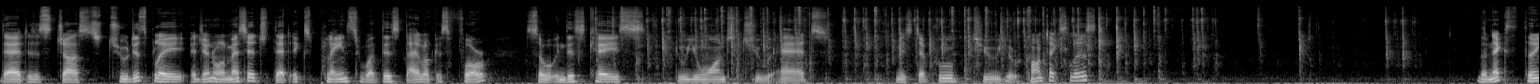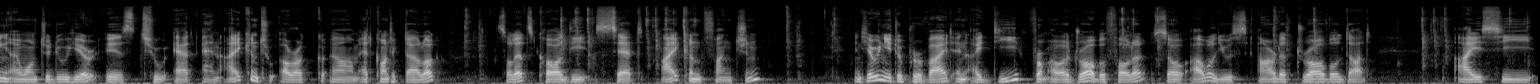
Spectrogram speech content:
that is just to display a general message that explains what this dialog is for. So in this case, do you want to add Mr. Poop to your contacts list? The next thing I want to do here is to add an icon to our um, add contact dialog. So let's call the set icon function. And here we need to provide an ID from our drawable folder. So I will use r.drawable.id IC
